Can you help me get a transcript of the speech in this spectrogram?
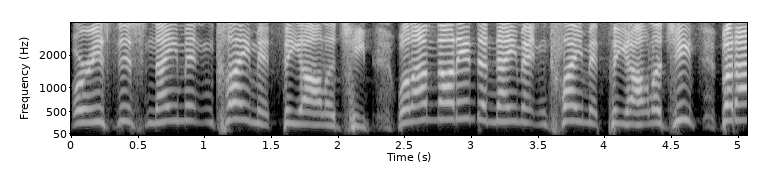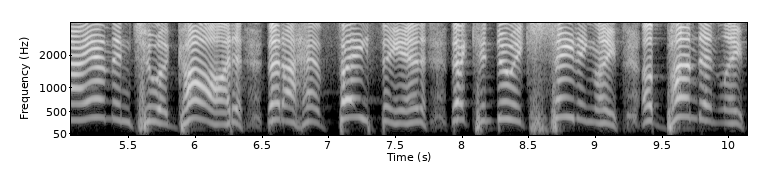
or is this name it and claim it theology. Well, I'm not into name it and claim it theology, but I am into a God that I have faith in that can do exceedingly abundantly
